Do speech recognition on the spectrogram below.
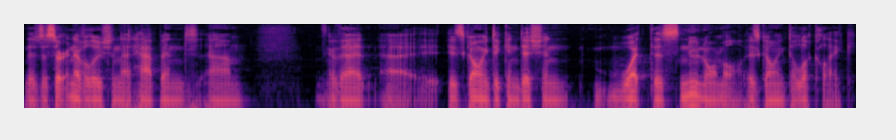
There's a certain evolution that happened um, that uh, is going to condition what this new normal is going to look like.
